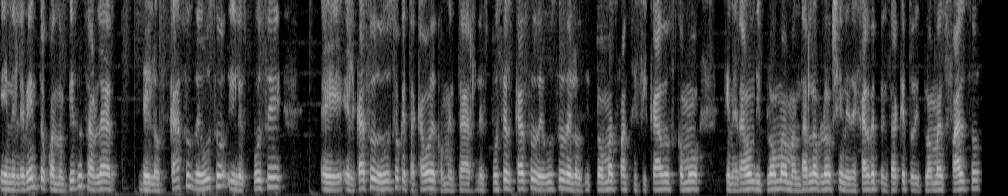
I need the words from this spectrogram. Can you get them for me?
en el evento cuando empiezas a hablar de los casos de uso y les puse eh, el caso de uso que te acabo de comentar, les puse el caso de uso de los diplomas falsificados, cómo generar un diploma, mandarlo a blockchain y dejar de pensar que tu diploma es falso.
